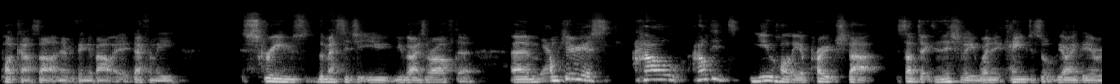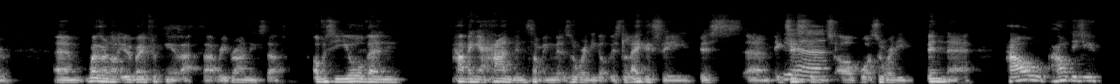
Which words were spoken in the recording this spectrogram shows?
podcast art and everything about it. It definitely screams the message that you you guys are after. Um, Yeah. I'm curious, how how did you, Holly, approach that subject initially when it came to sort of the idea of um, whether or not you were both looking at that that rebranding stuff? Obviously, you're then having a hand in something that's already got this legacy, this um, existence of what's already been there. How how did you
